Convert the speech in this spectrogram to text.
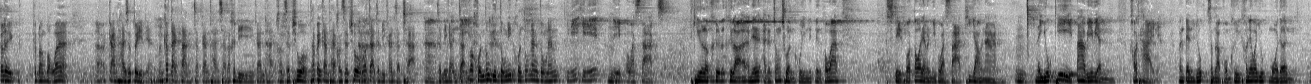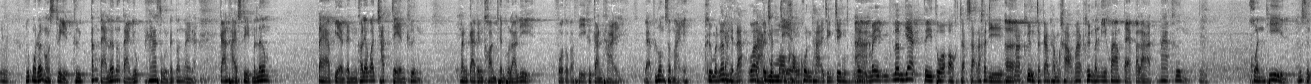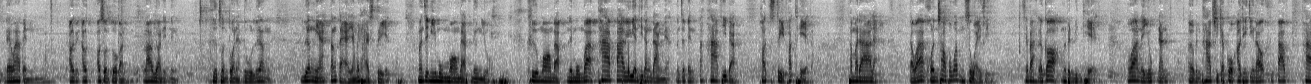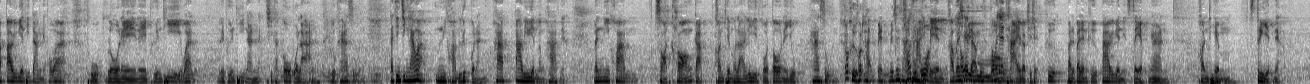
ก็เลยกำลังบอกว่าเอ่อการถ่าย street เนี่ยมันก็แตกต่างจากการถ่ายสารคดี การถ่าย conceptual ถ้าเป็นการถ่าย conceptual อ่าก็จะจะมีการจัดฉากอ่าจะมีการจัดมันมีว่าคนต้องยืนตรงนี้คนต้องนั่งตรงนั้น ทีนี้ทีนี้ไอ้ประวัติศาสตร์คือเราคือคือเราอันนี้อาจจะต้องชวนคุยนิดหนึ่งเพราะว่าstreet photo เนี่ยมันมีประวัติศาสตร์ที่ยาวนานอืม ในยุคที่ป้าวิเวียนเขาถ่ายเนี่ย มันเป็นยุคสำหรับผมคือเขาเรียกว่ายุค modern อืมยุค modern ของ street คือตั้งแต่เริ่มตั้งแต่ยุค 50 เป็นต้นไปเนี่ย การถ่าย street มันเริ่มแปลเปลี่ยนเป็นเขาเรียกว่าชัดเจนขึ้น มันกลายเป็น contemporary photography คือการถ่ายแบบร่วมสมัย คือมันเริ่มอย่างเห็นแล้วว่าอย่างเป็นมุมมองชัดเจนของคนถ่ายจริง ๆ ไม่อ่าไม่เริ่มแยกตีตัวออกจากสารคดีเออมากขึ้นจากการทำข่าวมากขึ้น มันมีความแปลกประหลาดมากขึ้นอืมคนที่รู้สึกได้ว่าเป็นเอาเอาเอาส่วนตัวก่อนเล่าย้อนนิดหนึ่งคือส่วนตัวเนี่ยดูเรื่องเรื่องเนี้ยตั้งแต่ยังไม่ถ่ายสตรีทมันจะมีมุมมองแบบหนึ่งอยู่ คือมองแบบในมุมว่าภาพป้าวิเวียนที่ดัง ๆ เนี่ย มันจะเป็นภาพที่แบบพอสตรีทพอเทรตธรรมดาแหละ แต่ว่าคนชอบเพราะว่ามันสวยสิ ใช่ป่ะ แล้วก็มันเป็นวินเทจ เพราะว่าในยุคนั้นเออเป็นภาพชิคาโก เอาจริง ๆ แล้วคือภาพภาพป้าวิเวียนที่ดังเนี่ยเพราะว่าถูกโบรในในพื้นที่ว่าในพื้นที่นั้นชิคาโกโบราณยุค 50 แต่จริง ๆ แล้วอะมันมีความลึกกว่านั้น ภาพป้าวิเวียนบางภาพเนี่ยมันมีความสอดคล้องกับ contemporary photo ในยุค 50 ก็คือเขาถ่ายเป็นไม่ใช่ถ่ายเขาถ่ายมั่วๆเป็นเขาไม่ใช่แบบเขามีมุมมองเขาไม่ใช่ถ่ายแบบเฉยๆคือประเด็นคือป้าวิเวียนเนี่ยเสพงาน contemp street เนี่ย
